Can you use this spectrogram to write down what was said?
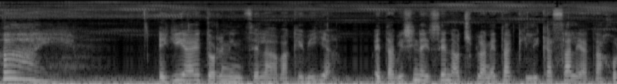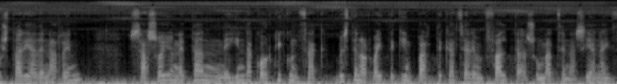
Ai, egia etorri nintzela bake bila, eta bizi naizen hauts planeta kilikazalea eta jostaria den arren, sasoi honetan egindako aurkikuntzak beste norbaitekin partekatzearen falta sumatzen hasia naiz.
